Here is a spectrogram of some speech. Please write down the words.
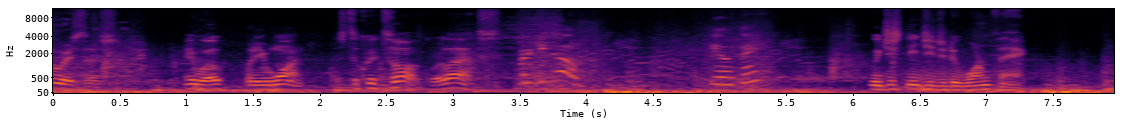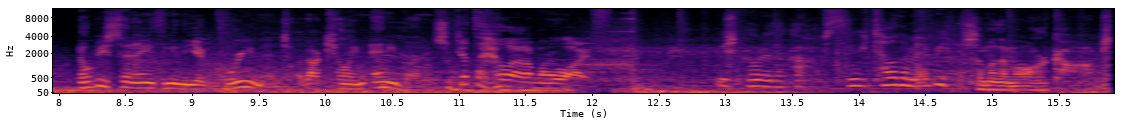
Who is this? Hey, Will. What do you want? Just a quick talk. Relax. Where'd you go? You okay? We just need you to do one thing. Nobody said anything in the agreement about killing anybody. So get the hell out of my life. We should go to the cops. You tell them everything. Some of them are cops.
